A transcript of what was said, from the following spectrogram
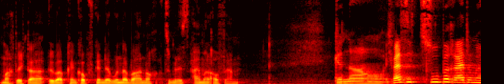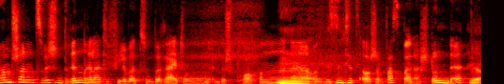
macht euch da überhaupt keinen Kopf, könnt ihr wunderbar noch zumindest einmal aufwärmen. Genau. Ich weiß nicht, Zubereitung. Wir haben schon zwischendrin relativ viel über Zubereitung gesprochen Mm. äh, und wir sind jetzt auch schon fast bei einer Stunde. Ja,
